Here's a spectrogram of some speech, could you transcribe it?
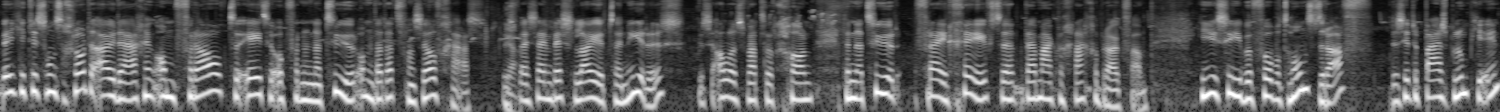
Weet je, het is onze grote uitdaging om vooral te eten ook van de natuur. Omdat dat vanzelf gaat. Dus ja. wij zijn best luie tuiniers. Dus alles wat er gewoon de natuur vrij geeft, daar, daar maken we graag gebruik van. Hier zie je bijvoorbeeld hondsdraf. Er zit een paars bloempje in.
